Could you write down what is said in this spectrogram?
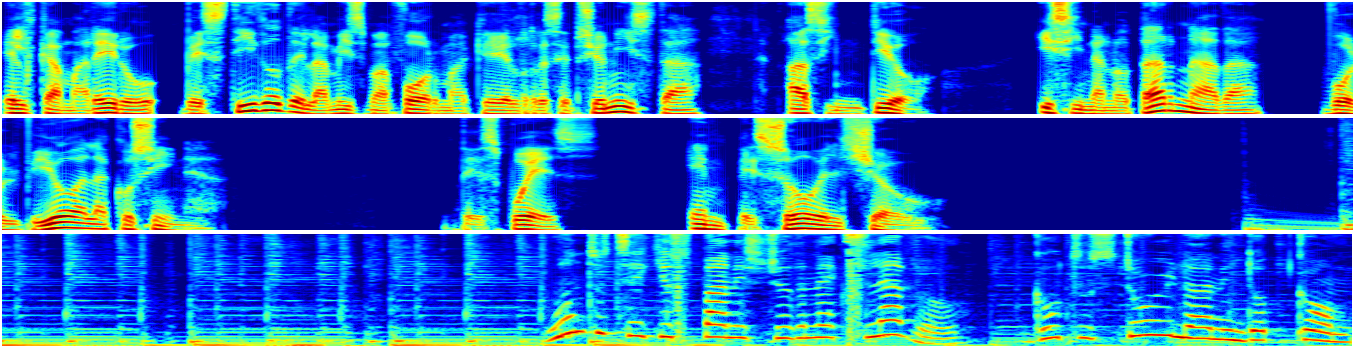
El camarero, vestido de la misma forma que el recepcionista, asintió y sin anotar nada, volvió a la cocina. Después, empezó el show. Want to take your Spanish to the next level? Go to storylearning.com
